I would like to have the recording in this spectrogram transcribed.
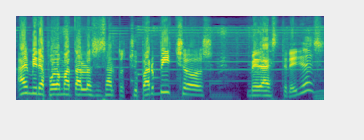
Ay, mira, puedo matarlos y saltos. Chupar bichos. ¿Me da estrellas?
